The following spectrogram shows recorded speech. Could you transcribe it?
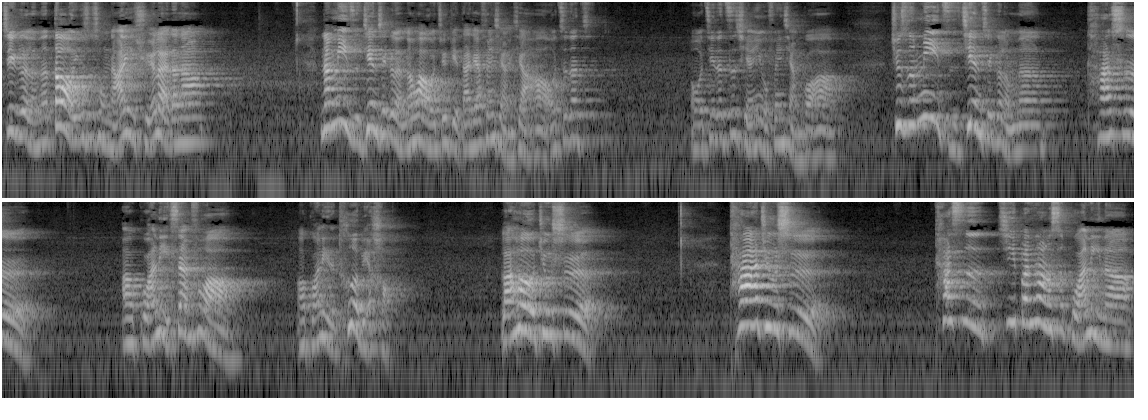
这个人的道又是从哪里学来的呢？”那密子建这个人的话，我就给大家分享一下啊，我知道。我记得之前有分享过啊，就是密子健这个人呢，他是啊管理善富啊，啊管理的特别好，然后就是他就是他是基本上是管理呢，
